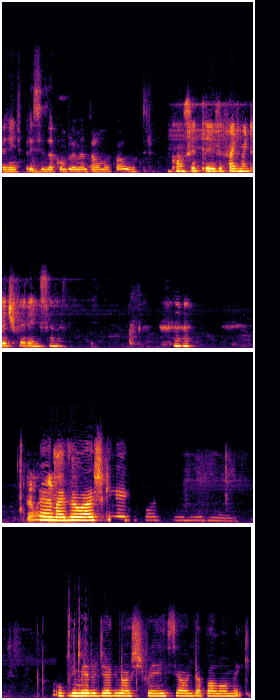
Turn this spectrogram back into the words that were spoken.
a gente precisa complementar uma com a outra. Com certeza, faz muita diferença, né? então é, é isso, mas né? eu acho que pode ser mesmo o primeiro diagnóstico diferencial da Paloma que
